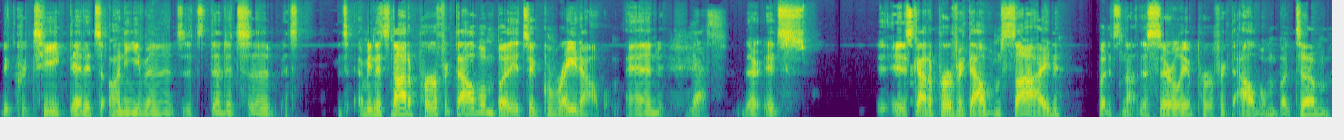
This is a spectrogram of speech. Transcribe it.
the critique that it's uneven. It's it's that it's a it's it's I mean it's not a perfect album, but it's a great album. And yes, there it's it's got a perfect album side, but it's not necessarily a perfect album. But um,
